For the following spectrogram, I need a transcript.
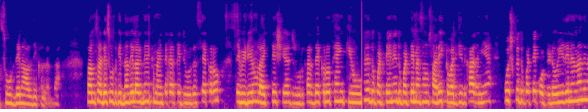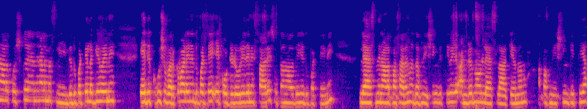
ਸੂਟ ਦੇ ਨਾਲ ਦੇ ਕਲਰ ਦਾ। ਤੁਹਾਨੂੰ ਸਾਡੇ ਸੂਟ ਕਿੱਦਾਂ ਦੇ ਲੱਗਦੇ ਨੇ ਕਮੈਂਟ ਕਰਕੇ ਜਰੂਰ ਦੱਸਿਆ ਕਰੋ ਤੇ ਵੀਡੀਓ ਨੂੰ ਲਾਈਕ ਤੇ ਸ਼ੇਅਰ ਜਰੂਰ ਕਰ ਦਿਆ ਕਰੋ। ਥੈਂਕ ਯੂ ਇਹ ਦੁਪੱਟੇ ਨੇ, ਦੁਪੱਟੇ ਮੈਂ ਤੁਹਾਨੂੰ ਸਾਰੇ ਇੱਕ ਵਾਰੀ ਚ ਦਿਖਾ ਦਿੰਨੀ ਆ ਕੁਝ ਕੁ ਦੁਪੱਟੇ ਕੋਟੇ ਡੋਰੀ ਦੇ ਨੇ ਇਹਨਾਂ ਦੇ ਨਾਲ ਕੁਝ ਕੁ ਇਹਨਾਂ ਦੇ ਨਾਲ ਮਸਲੀਨ ਦੇ ਦੁਪੱਟੇ ਲੱਗੇ ਹੋਏ ਨੇ। ਇਹ ਦੇਖੋ ਕੁਝ ਵਰਕ ਵਾਲੇ ਨੇ ਦੁਪੱਟੇ, ਇਹ ਕੋਟੇ ਡੋਰੀ ਦੇ ਨੇ, ਸਾਰੇ ਸੂਟਾਂ ਨਾਲ ਦੇ ਇਹ ਦੁਪੱਟੇ ਨੇ। ਲੈਸ ਦੇ ਨਾਲ ਆਪਾਂ ਸਾਰਿਆਂ ਨੂੰ ਇਦਾਂ ਫਿਨਿਸ਼ਿੰਗ ਦਿੱਤੀ ਹੋਈ ਹੈ ਅੰਡਰਗਰਾਉਂਡ ਲੈਸ ਲਾ ਕੇ ਉਹਨਾਂ ਨੂੰ ਆਪਾਂ ਫਿਨਿਸ਼ਿੰਗ ਕੀਤੀ ਆ।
